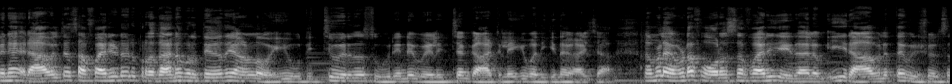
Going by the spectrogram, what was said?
പിന്നെ രാവിലത്തെ സഫാരിയുടെ ഒരു പ്രധാന പ്രത്യേകതയാണല്ലോ ഈ ഉദിച്ചു വരുന്ന സൂര്യന്റെ വെളിച്ചം കാട്ടിലേക്ക് പതിക്കുന്ന കാഴ്ച. നമ്മൾ എവിടെ ഫോറസ്റ്റ് സഫാരി ചെയ്താലും ഈ രാവിലത്തെ വിഷ്വൽസ്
